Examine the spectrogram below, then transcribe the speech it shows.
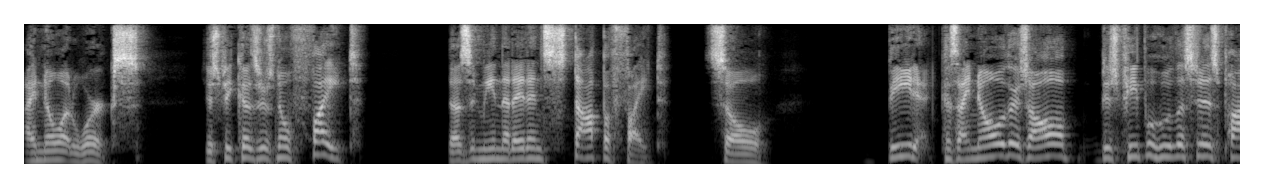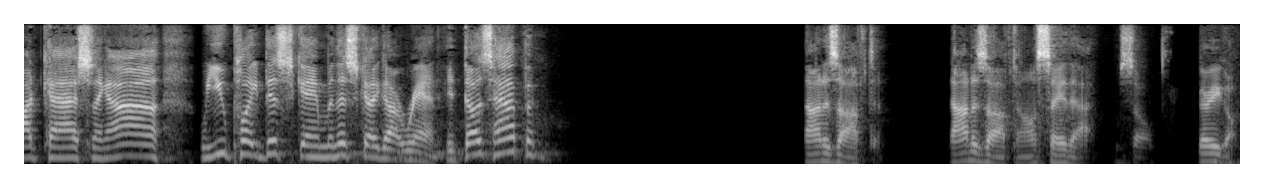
I know it works. Just because there's no fight doesn't mean that I didn't stop a fight. So beat it. Because I know there's all there's people who listen to this podcast saying, ah, well, you played this game and this guy got ran. It does happen. Not as often. Not as often. I'll say that. So there you go.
